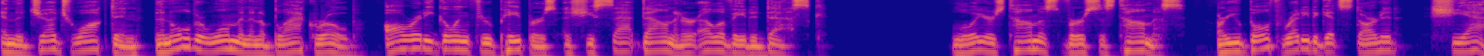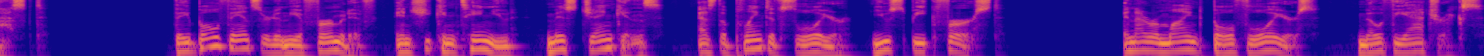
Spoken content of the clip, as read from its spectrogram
and the judge walked in, an older woman in a black robe, already going through papers as she sat down at her elevated desk. Lawyers Thomas versus Thomas, are you both ready to get started? she asked. They both answered in the affirmative, and she continued, Miss Jenkins, as the plaintiff's lawyer, you speak first. And I remind both lawyers, no theatrics.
